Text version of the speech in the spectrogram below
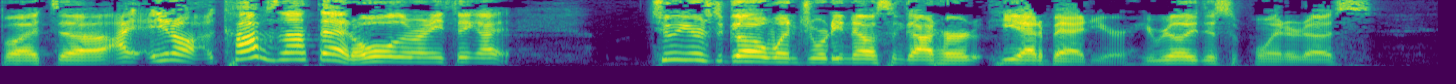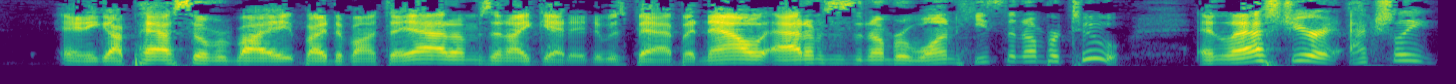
But uh, I, you know, Cobb's not that old or anything. I two years ago when Jordy Nelson got hurt, he had a bad year. He really disappointed us, and he got passed over by by Davante Adams. And I get it, it was bad. But now Adams is the number one. He's the number two. And last year, actually,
